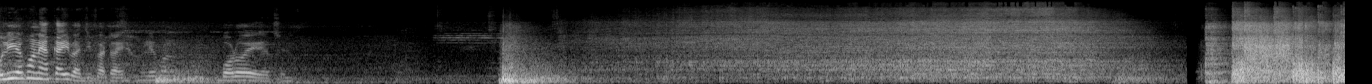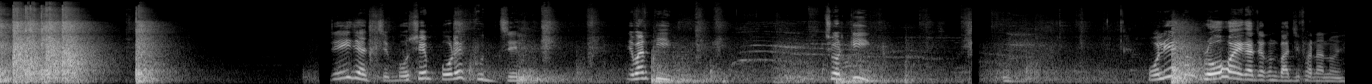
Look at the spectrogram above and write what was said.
অলি এখন একাই বাজি ফাটায়। অলি এখন বড় হয়ে গেছে। যেই যাচ্ছে, বসে পড়ে খুঁজছে। এবার কি? চরকি ওলি এখন প্রো হয়ে গেছে এখন বাজি ফাটানোয়।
